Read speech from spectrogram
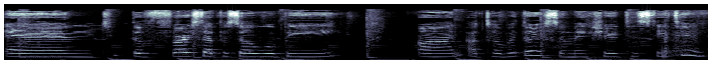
and the first episode will be on October 3rd. So make sure to stay tuned.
